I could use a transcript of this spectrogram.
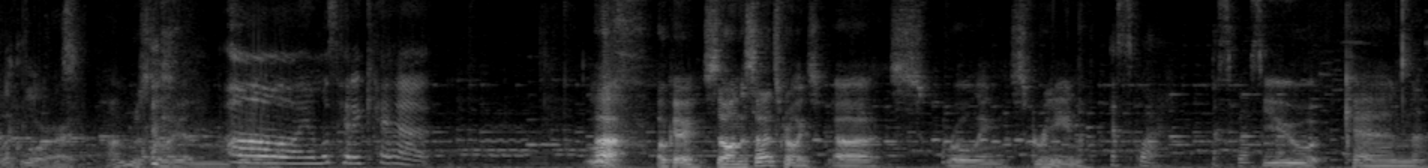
like Laura's. Alright, I'm just gonna get into... Oh, I almost hit a cat. Ah, okay. So on the side-scrolling uh, scrolling screen, A squat. A squat. squat. you can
